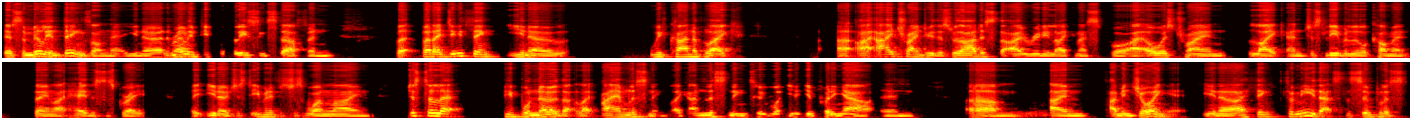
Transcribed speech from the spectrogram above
there's a million things on there, you know, and a right. million people releasing stuff. And, but, but I do think, you know, we've kind of like, uh, I, I try and do this with artists that I really like and I support. I always try and like and just leave a little comment saying like, hey, this is great. You know, just even if it's just one line, just to let people know that like I am listening, like I'm listening to what you're putting out and um, I'm I'm enjoying it. You know, I think for me that's the simplest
